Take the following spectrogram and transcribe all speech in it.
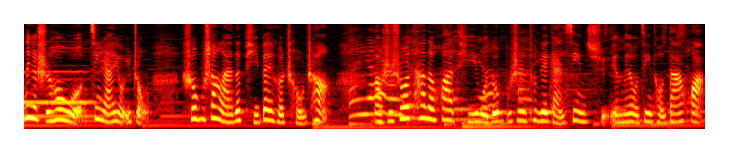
那个时候我竟然有一种说不上来的疲惫和惆怅。老实说，他的话题我都不是特别感兴趣，也没有劲头搭话。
